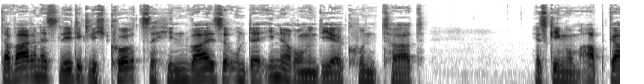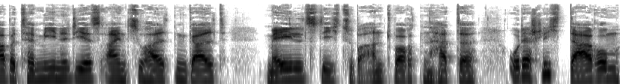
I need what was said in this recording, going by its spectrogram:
da waren es lediglich kurze Hinweise und Erinnerungen, die er kundtat. Es ging um Abgabetermine, die es einzuhalten galt, Mails, die ich zu beantworten hatte, oder schlicht darum,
